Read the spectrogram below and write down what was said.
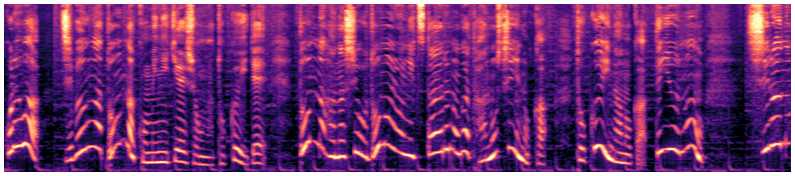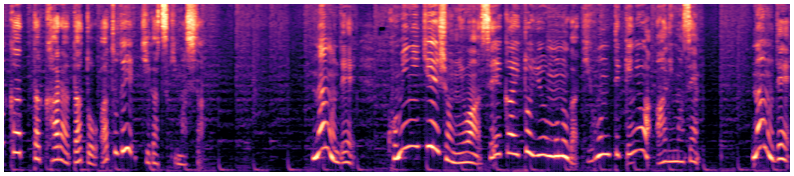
これは自分がどんなコミュニケーションが得意でどんな話をどのように伝えるのが楽しいのか得意なのかっていうのを知らなかったからだと後で気がつきました。なのでコミュニケーションには正解というものが基本的にはありません。なので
